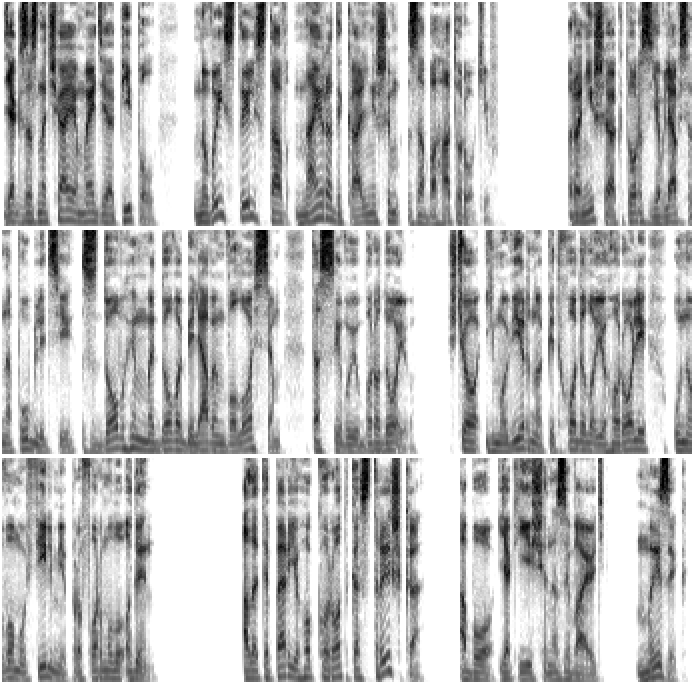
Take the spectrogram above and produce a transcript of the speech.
Як зазначає Media People, новий стиль став найрадикальнішим за багато років. Раніше актор з'являвся на публіці з довгим медово-білявим волоссям та сивою бородою, що, ймовірно, підходило його ролі у новому фільмі про Формулу 1. Але тепер його коротка стрижка, або, як її ще називають, мизик,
